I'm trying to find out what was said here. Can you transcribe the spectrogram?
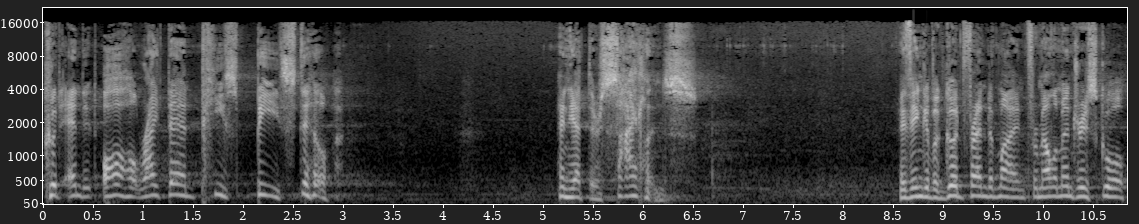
could end it all right then. Peace be still. And yet there's silence. I think of a good friend of mine from elementary school.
